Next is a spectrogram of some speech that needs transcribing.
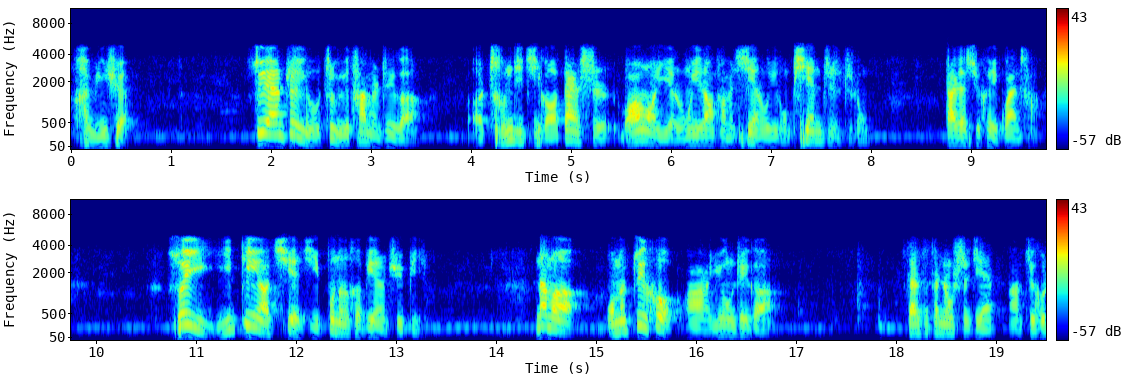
很明确。虽然这有助于他们这个呃成绩提高，但是往往也容易让他们陷入一种偏执之中。大家去可以观察。所以一定要切记，不能和别人去比。那么我们最后啊，用这个三四分钟时间啊，最后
